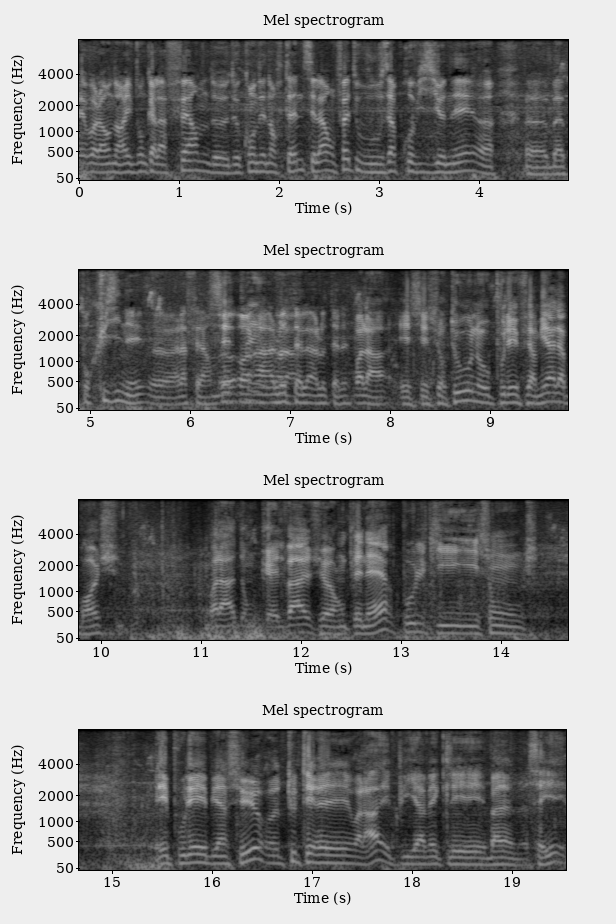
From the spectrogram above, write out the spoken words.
Et voilà, on arrive donc à la ferme de, de Condé-Norten. C'est là en fait où vous vous approvisionnez euh, euh, bah, pour cuisiner euh, à la ferme, euh, à l'hôtel, à l'hôtel. Voilà, et c'est surtout nos poulets fermiers à la broche. Voilà, donc élevage en plein air, poules qui sont Et poulet, bien sûr. euh, Tout est voilà. Et puis avec les, bah, ça y est,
